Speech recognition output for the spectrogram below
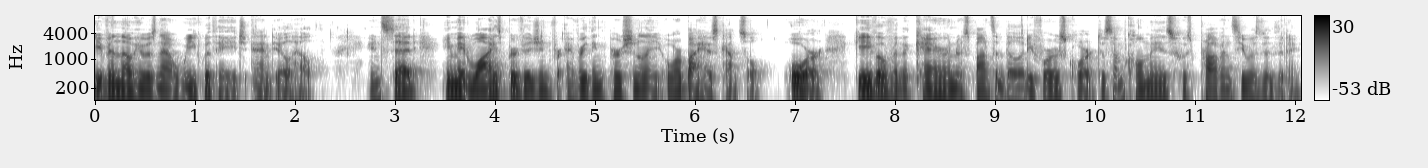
even though he was now weak with age and ill health. Instead, he made wise provision for everything personally or by his council, or gave over the care and responsibility for his court to some comes whose province he was visiting.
